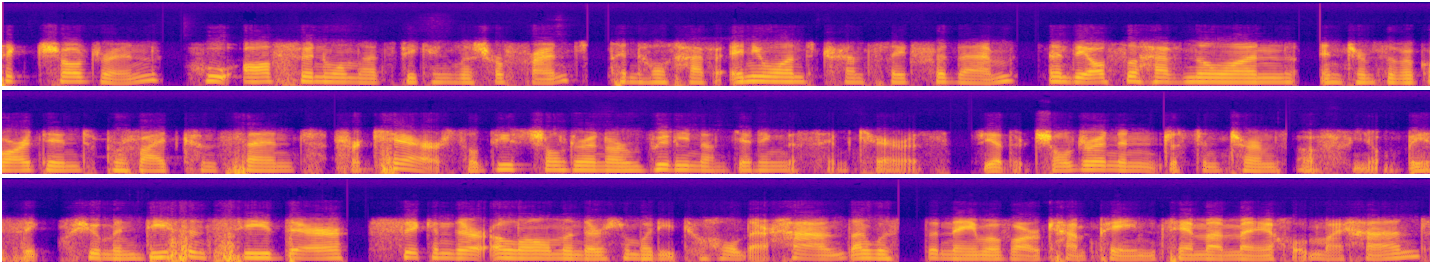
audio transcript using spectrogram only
sick children who often will not speak English or French and don't have anyone to translate for them. And they also have no one in terms of a guardian to provide consent for care. So these children are really not getting the same care as the other children. And just in terms of, you know, basic human decency, they're sick and they're alone and there's nobody to hold their hand. That was the name of our campaign, Tiens ma hold my hand.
